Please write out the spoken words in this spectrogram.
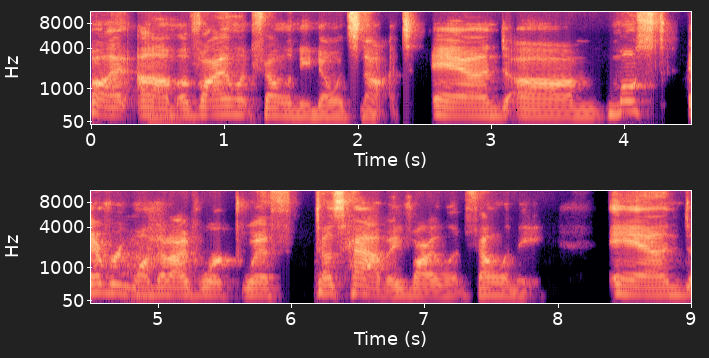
But um, mm. a violent felony no it's not. And um, most everyone that i've worked with does have a violent felony. And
